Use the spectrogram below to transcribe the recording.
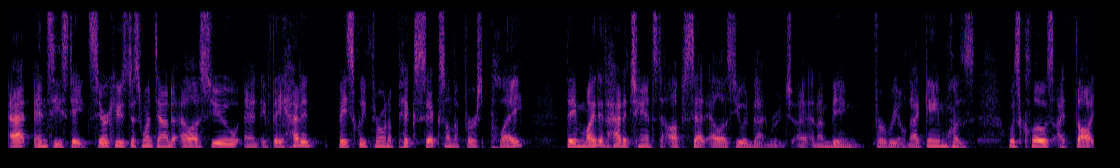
at NC State. Syracuse just went down to LSU, and if they hadn't basically thrown a pick six on the first play, they might have had a chance to upset LSU in Baton Rouge. I, and I'm being for real. That game was was close. I thought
